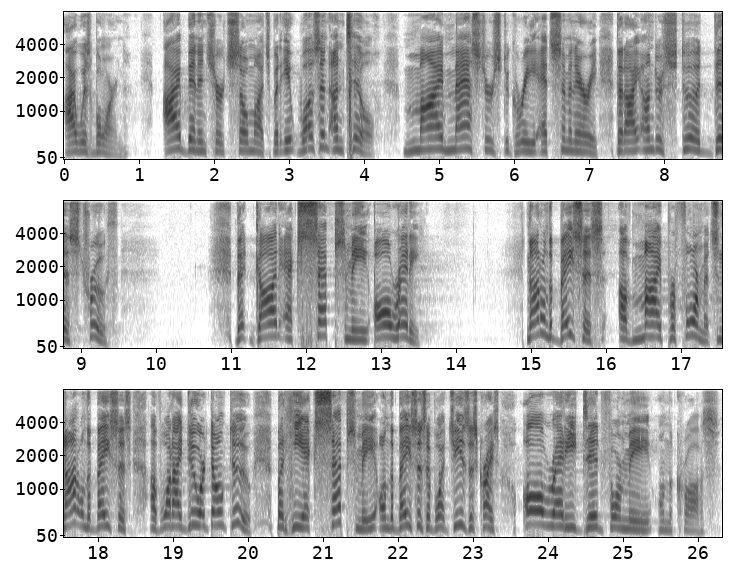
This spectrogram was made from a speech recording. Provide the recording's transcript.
I was born. I've been in church so much, but it wasn't until my master's degree at seminary that I understood this truth that God accepts me already. not on the basis of my performance, not on the basis of what I do or don't do, but He accepts me on the basis of what Jesus Christ already did for me on the cross.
